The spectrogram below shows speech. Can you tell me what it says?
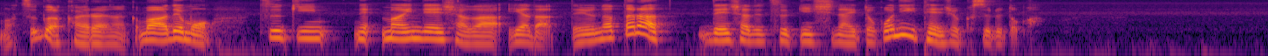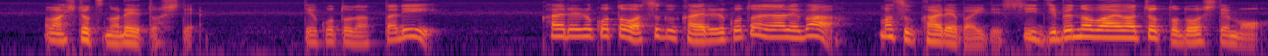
まあ、すぐは帰られないか。まあでも、通勤、ね、満員電車が嫌だっていうんだったら、電車で通勤しないとこに転職するとか。まあ一つの例として。っていうことだったり、帰れることはすぐ帰れることであれば、まあすぐ帰ればいいですし、自分の場合はちょっとどうしても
